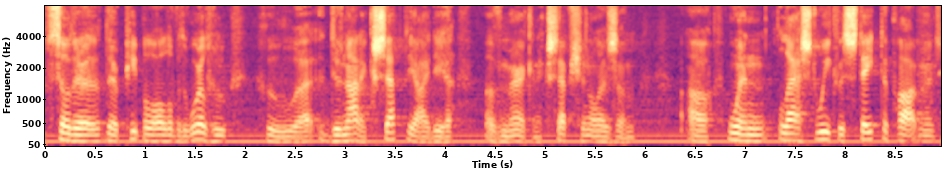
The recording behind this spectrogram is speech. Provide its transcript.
so there, there are people all over the world who, who uh, do not accept the idea of American exceptionalism. Uh, when last week the State Department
